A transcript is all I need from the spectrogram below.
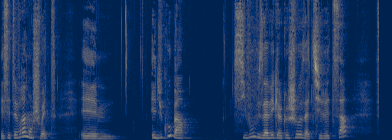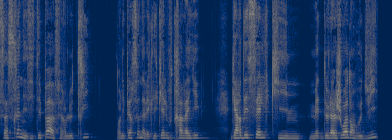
et c'était vraiment chouette. Et, et du coup, ben, si vous, vous avez quelque chose à tirer de ça, ça serait n'hésitez pas à faire le tri dans les personnes avec lesquelles vous travaillez. Gardez celles qui mettent de la joie dans votre vie,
